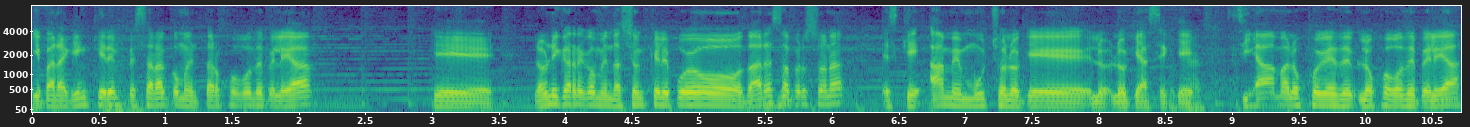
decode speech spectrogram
Y para quien quiere empezar a comentar juegos de pelea, que la única recomendación que le puedo dar a esa persona es que ame mucho lo que, lo, que hace. Que si ama los juegos, de, los juegos de pelea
